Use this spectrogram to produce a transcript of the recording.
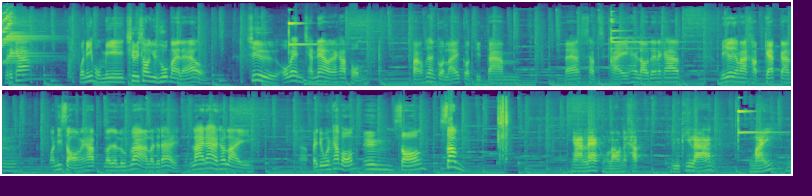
สวัสดีครับ วันนี้ผมมีชื่อช่อง YouTube ใหม่แล้ว ชื่อ Owen Channel นะครับผม ฝากเพื่อนกดไลค์ กดติดตาม และ Subscribe ให้เราด้วยนะครับ วันนี้เราจะมาขับแก๊ปกันวันที่ 2 นะครับ เราจะลุ้นว่าเราจะได้รายได้เท่าไหร่อ่าไปดูกันครับผม 1 2 3 งานแรกของเรานะครับ อยู่ที่ร้านไหมเบ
